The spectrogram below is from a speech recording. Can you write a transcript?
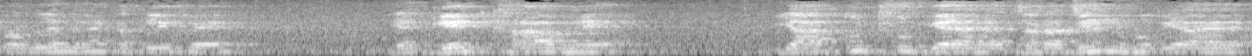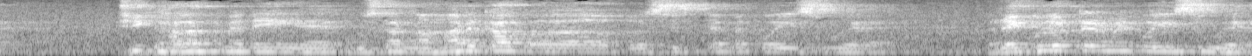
प्रॉब्लम है, तकलीफ़ है, या गेट खराब है, या टूट फूट गया है, जरा जीर्ण हो गया है, ठीक हालत में नहीं है, उसका नहर का सिस्टम में कोई इशू है रेगुलेटर में कोई इशू है,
